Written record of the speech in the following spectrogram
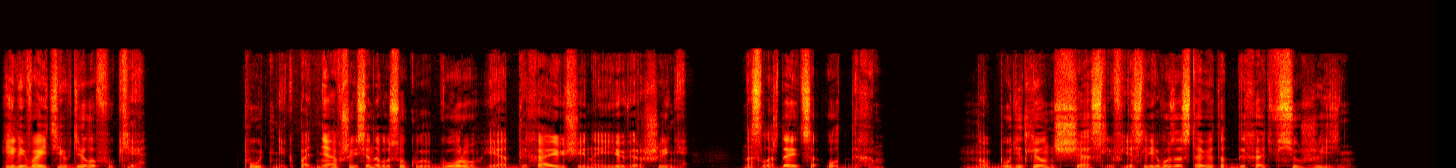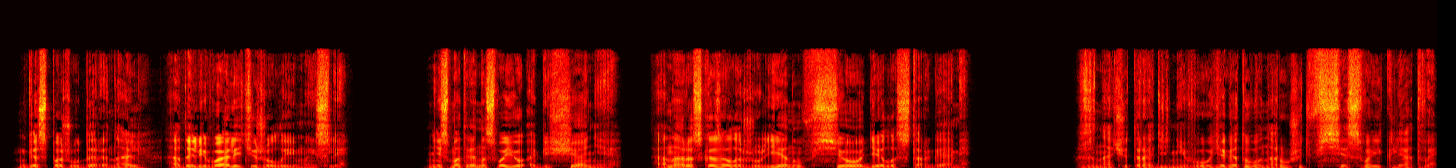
или войти в дело Фуке. Путник, поднявшийся на высокую гору и отдыхающий на ее вершине, наслаждается отдыхом. Но будет ли он счастлив, если его заставят отдыхать всю жизнь? Госпожу Дереналь одолевали тяжелые мысли. Несмотря на свое обещание, она рассказала Жульену все дело с торгами. «Значит, ради него я готова нарушить все свои клятвы»,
